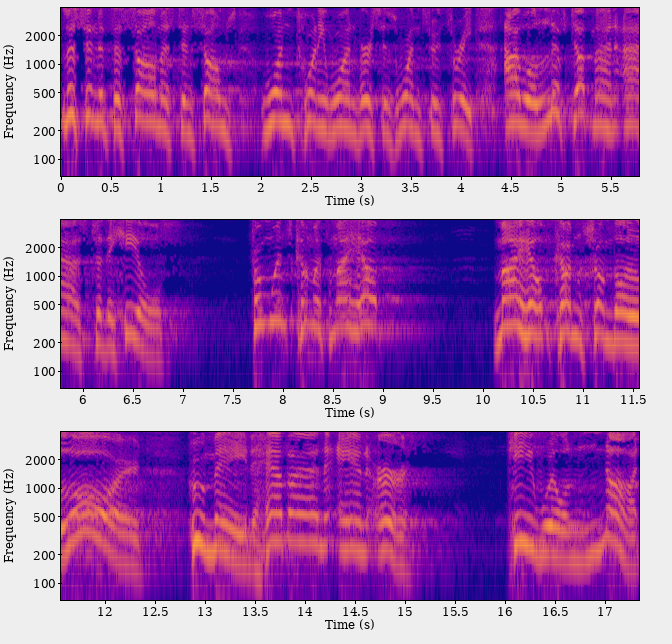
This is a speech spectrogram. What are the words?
Listen to the psalmist in Psalms 121, verses 1 through 3. I will lift up mine eyes to the hills. From whence cometh my help? My help comes from the Lord who made heaven and earth. He will not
